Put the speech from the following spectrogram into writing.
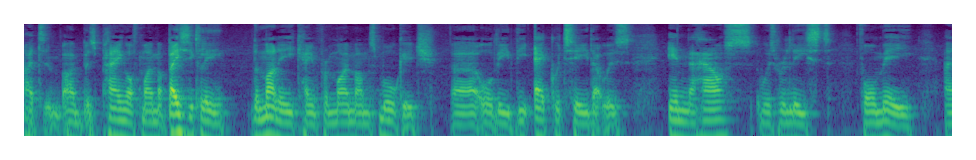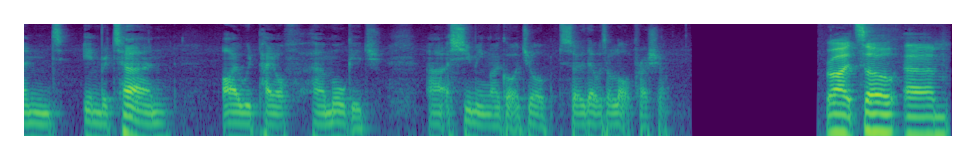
I, to, I was paying off my basically the money came from my mum's mortgage, uh, or the the equity that was in the house was released for me, and in return, I would pay off her mortgage, uh, assuming I got a job. So there was a lot of pressure. Right, so um,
